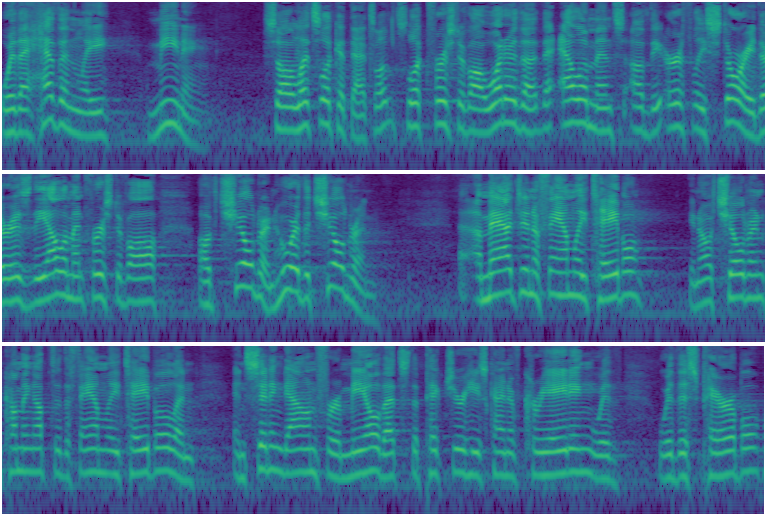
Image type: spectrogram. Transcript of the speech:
with a heavenly meaning. So let's look at that. So let's look, first of all, what are the, the elements of the earthly story? There is the element, first of all, of children. Who are the children? Imagine a family table, you know, children coming up to the family table and, and sitting down for a meal. That's the picture he's kind of creating with, with this parable.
